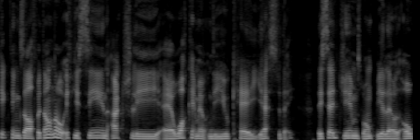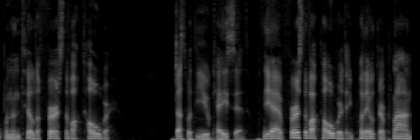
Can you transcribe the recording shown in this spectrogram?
kick things off, I don't know if you've seen actually uh, what came out in the UK yesterday. They said gyms won't be allowed open until the 1st of October. That's what the UK said. Yeah, 1st of October, they put out their plan.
